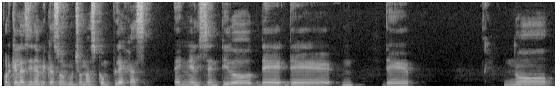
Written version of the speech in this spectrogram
porque las dinámicas son mucho más complejas en el sentido de, de no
